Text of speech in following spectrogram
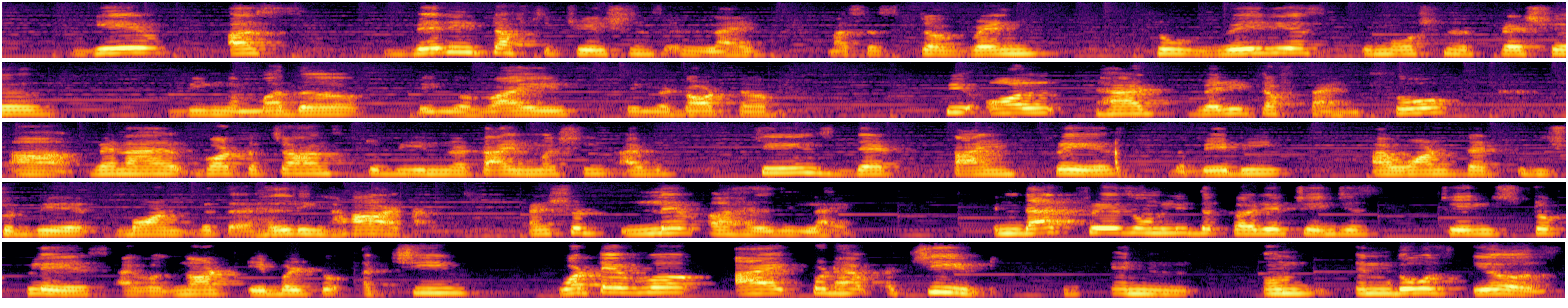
gave us very tough situations in life. My sister went through various emotional pressures, being a mother, being a wife, being a daughter. We all had very tough times. So, uh, when I got a chance to be in a time machine, I would change that time phrase. The baby, I want that he should be born with a healthy heart and should live a healthy life. In that phrase only the career changes change took place. I was not able to achieve whatever I could have achieved in on, in those years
